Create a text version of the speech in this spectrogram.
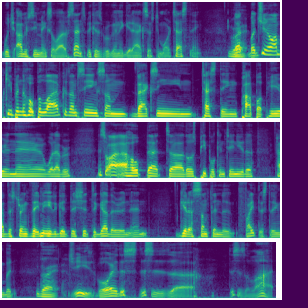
which obviously makes a lot of sense because we're going to get access to more testing. Right. But, but you know, I'm keeping the hope alive because I'm seeing some vaccine testing pop up here and there, whatever. And so I, I hope that uh, those people continue to have the strength they need to get this shit together and, and get us something to fight this thing. But right. geez, boy, this this is uh, this is a lot.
